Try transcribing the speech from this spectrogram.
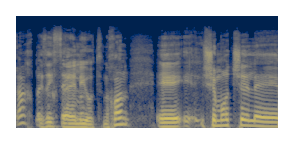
אך, איזה ישראליות, נכון? אה, שמות של... אה,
